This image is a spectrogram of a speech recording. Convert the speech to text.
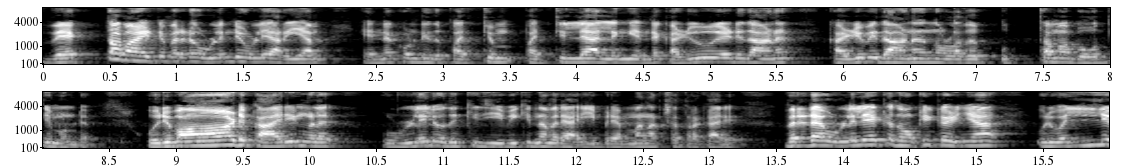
വ്യക്തമായിട്ട് ഇവരുടെ ഉള്ളിന്റെ ഉള്ളി അറിയാം എന്നെ കൊണ്ട് ഇത് പറ്റും പറ്റില്ല അല്ലെങ്കിൽ എന്റെ കഴിവുകേട് ഇതാണ് കഴിവിതാണ് എന്നുള്ളത് ഉത്തമ ബോധ്യമുണ്ട്. ഒരുപാട് കാര്യങ്ങൾ ഉള്ളിലൊതുക്കി ജീവിക്കുന്നവരാ ഈ ബ്രഹ്മനക്ഷത്രക്കാർ ഇവരുടെ ഉള്ളിലേക്ക് നോക്കിക്കഴിഞ്ഞാൽ ഒരു വലിയ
